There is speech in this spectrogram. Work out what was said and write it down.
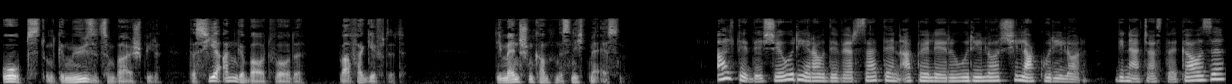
Obst und Gemüse zum Beispiel, das hier angebaut wurde, war vergiftet. Die Menschen konnten es nicht mehr essen. Alte deșeuri erau deversate în apele râurilor și lacurilor. Din această cauză,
